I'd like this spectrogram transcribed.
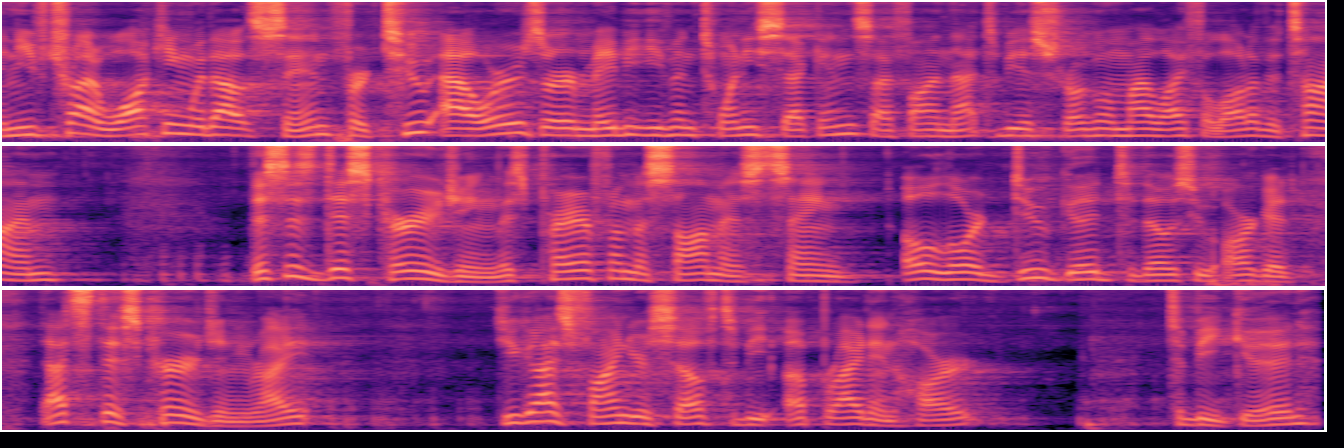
and you've tried walking without sin for two hours or maybe even 20 seconds, I find that to be a struggle in my life a lot of the time. This is discouraging. This prayer from the psalmist saying, Oh Lord, do good to those who are good. That's discouraging, right? Do you guys find yourself to be upright in heart, to be good?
